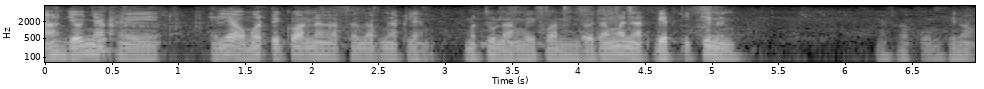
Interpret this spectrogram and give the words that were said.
อะ เดี๋ยวยักให้ ให้แล้วหมดไปก่อนนะครับสำหรับยักแหลงมดสุหลังไปก่อนเดี๋ยวจังมายักเบ็ดอีกที่หนึ่งนะครับผมพี่น้อง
